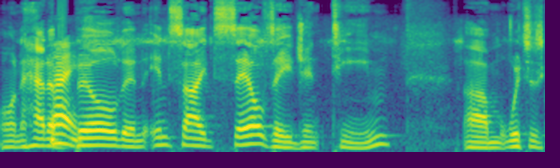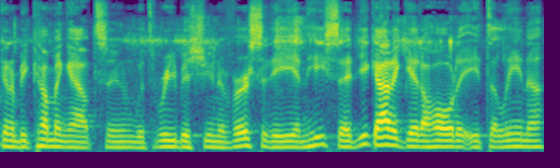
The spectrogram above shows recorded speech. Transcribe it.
on how to nice. build an inside sales agent team um, which is going to be coming out soon with Rebus University. And he said, You got to get a hold of Italina.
